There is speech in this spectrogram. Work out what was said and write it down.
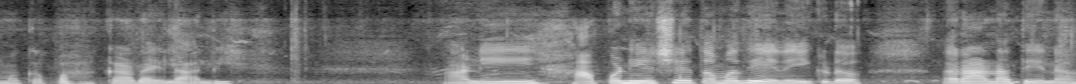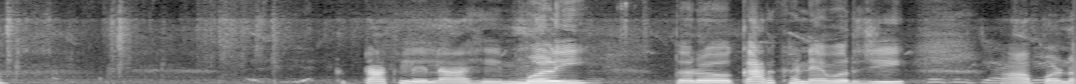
मका पहा काढायला आली. आणि आपण या शेतामध्ये आहे ना इकडं रानात आहे ना टाकलेला आहे मळी. तर कारखान्यावर जी आपण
